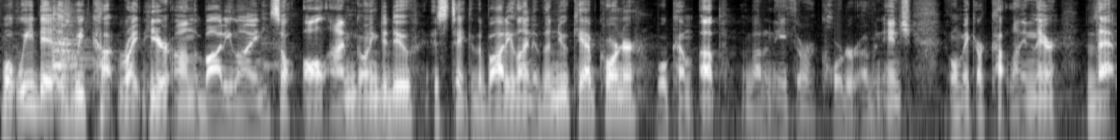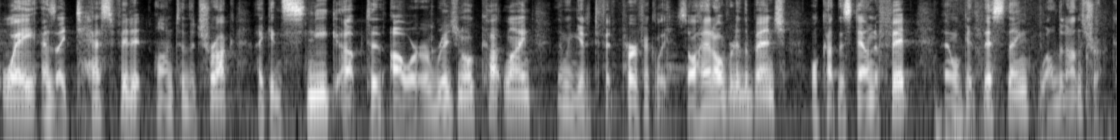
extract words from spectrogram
what we did is we cut right here on the body line. So all I'm going to do is take the body line of the new cab corner, we'll come up about an eighth or a quarter of an inch, and we'll make our cut line there. That way, as I test fit it onto the truck, I can sneak up to our original cut line, and then we can get it to fit perfectly. So I'll head over to the bench, we'll cut this down to fit, and we'll get this thing welded on the truck.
